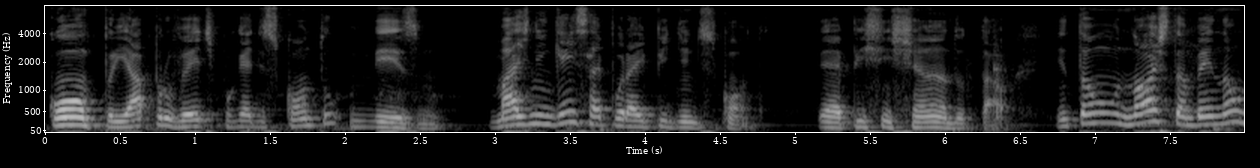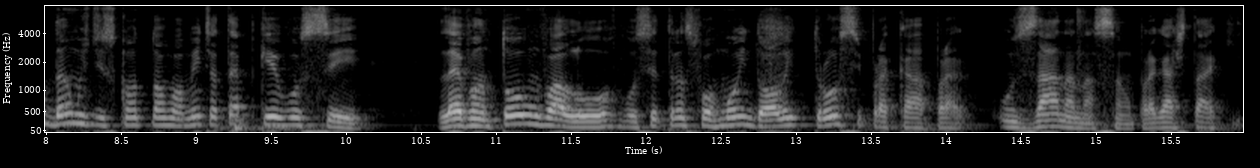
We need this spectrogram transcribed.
compre, aproveite, porque é desconto mesmo. Mas ninguém sai por aí pedindo desconto, é, pichinchando tal. Então, nós também não damos desconto normalmente, até porque você levantou um valor, você transformou em dólar e trouxe para cá, para usar na nação, para gastar aqui.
